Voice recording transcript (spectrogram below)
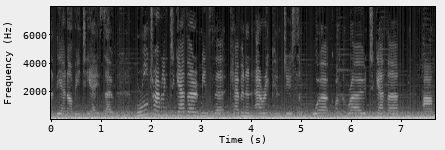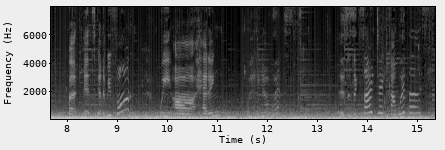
at the NRVTA. So we're all traveling together. It means that Kevin and Erik can do some work on the road together. Um, but it's going to be fun. We are heading, we're heading out west. This is exciting. Come with us.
